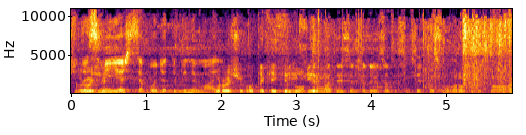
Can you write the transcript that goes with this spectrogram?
Що ти Коротше. смієшся, Бодя? Тобі немає. Коротше, отаке кіно. Фірма 1988 року заснована.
